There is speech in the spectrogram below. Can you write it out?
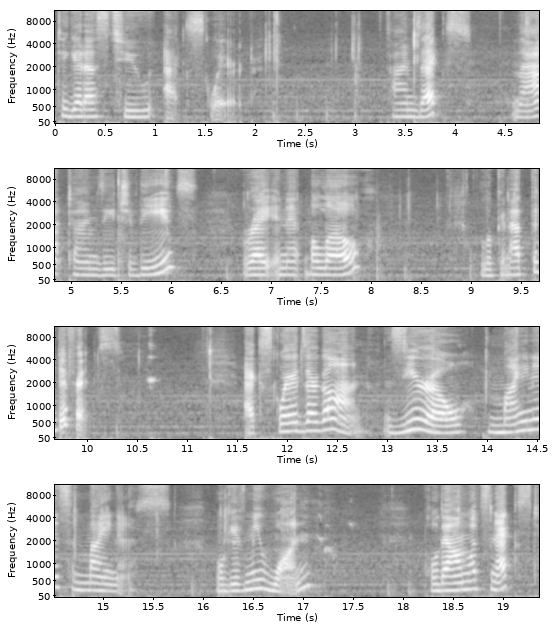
to get us to x squared? Times x, that times each of these, writing it below, looking at the difference. x squareds are gone. 0 minus minus will give me 1. Pull down what's next.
